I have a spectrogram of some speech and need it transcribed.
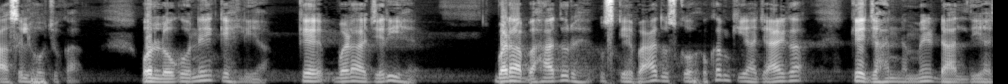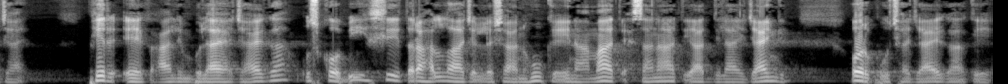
حاصل ہو چکا اور لوگوں نے کہہ لیا۔ کہ بڑا جری ہے، بڑا بہادر ہے، اس کے بعد اس کو حکم کیا جائے گا کہ جہنم میں ڈال دیا جائے۔ پھر ایک عالم بلایا جائے گا، اس کو بھی اسی طرح اللہ جل شاہ کے انعامات، احسانات یاد دلائے جائیں گے۔ اور پوچھا جائے گا کہ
